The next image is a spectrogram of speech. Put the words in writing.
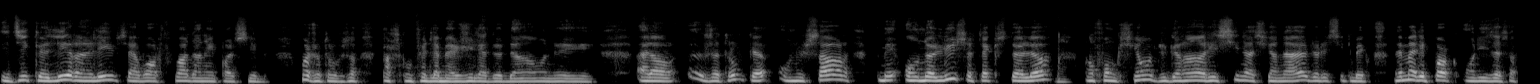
Il dit que lire un livre, c'est avoir foi dans l'impossible. Moi, je trouve ça parce qu'on fait de la magie là-dedans. est... Alors, je trouve qu'on nous sort, mais on a lu ce texte-là en fonction du grand récit national, du récit québécois. Même à l'époque, on lisait ça.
